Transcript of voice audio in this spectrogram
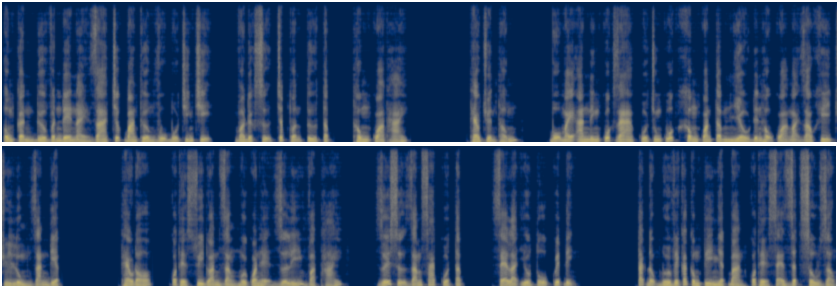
Ông cần đưa vấn đề này ra trước Ban Thường vụ Bộ Chính trị và được sự chấp thuận từ tập thông qua Thái. Theo truyền thống, Bộ Máy An ninh Quốc gia của Trung Quốc không quan tâm nhiều đến hậu quả ngoại giao khi truy lùng gián điệp. Theo đó, có thể suy đoán rằng mối quan hệ giữa Lý và Thái, dưới sự giám sát của tập, sẽ là yếu tố quyết định. Tác động đối với các công ty Nhật Bản có thể sẽ rất sâu rộng.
